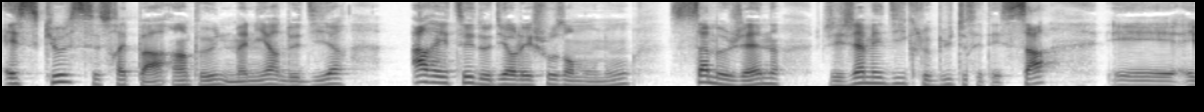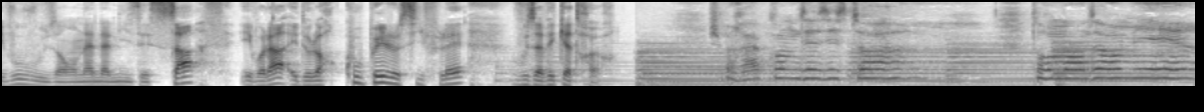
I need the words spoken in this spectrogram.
est-ce que ce serait pas un peu une manière de dire arrêtez de dire les choses en mon nom, ça me gêne, j'ai jamais dit que le but c'était ça, et, et vous vous en analysez ça, et voilà, et de leur couper le sifflet, vous avez 4 heures. Je me raconte des histoires pour m'endormir,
